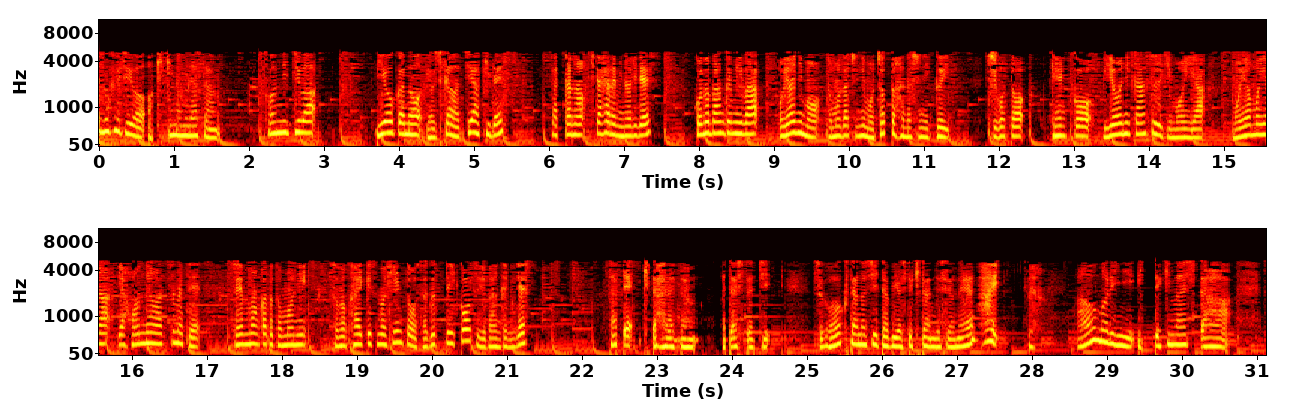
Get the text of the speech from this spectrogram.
FM 富士をお聞きの皆さん、こんにちは。美容家の吉川千明です。作家の北原みのりです。この番組は、親にも友達にもちょっと話しにくい、仕事、健康、美容に関する疑問や、もやもやや本音を集めて、専門家と共に、その解決のヒントを探っていこうという番組です。さて、北原さん、私たち、すごく楽しい旅をしてきたんですよね。はい。青森に行ってきました。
